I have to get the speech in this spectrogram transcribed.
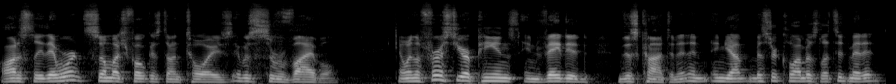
honestly, they weren't so much focused on toys, it was survival. And when the first Europeans invaded this continent, and, and yeah, Mr. Columbus, let's admit it,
